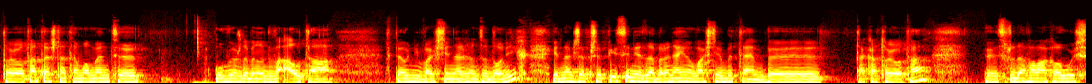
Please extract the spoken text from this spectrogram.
Toyota też na ten moment y, mówią, że będą dwa auta w pełni właśnie należące do nich, jednakże przepisy nie zabraniają właśnie by ten, by taka Toyota y, sprzedawała komuś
